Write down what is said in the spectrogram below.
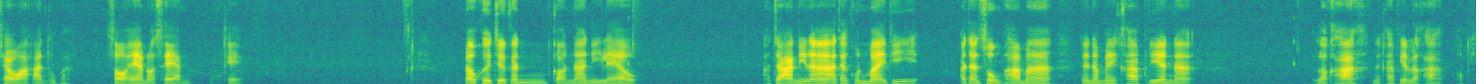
ใช่วะอ่านถูกปะซอแอนอแซนโอเค เราเคยเจอกันก่อนหน้านี้แล้ว อาจารย์นี่นะอาจารย์คนใหม่ที่อาจารย์ทรงพามา แนะนำให้คาบเรียนน่ะเหรอคะในคาบเรียนเหรอคะโอเค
